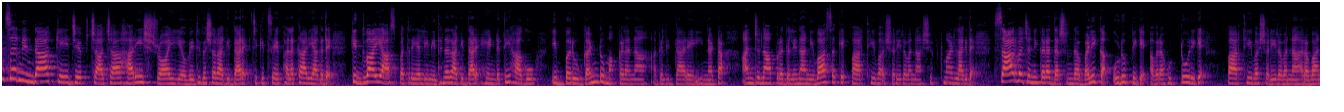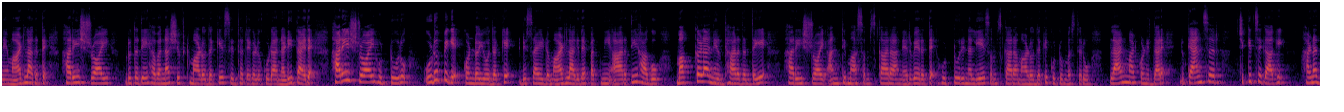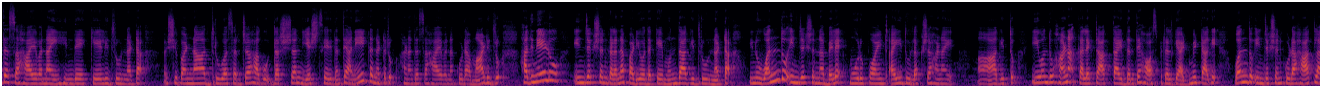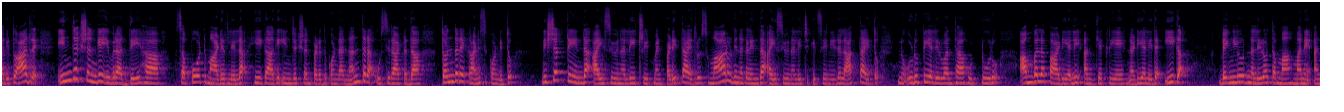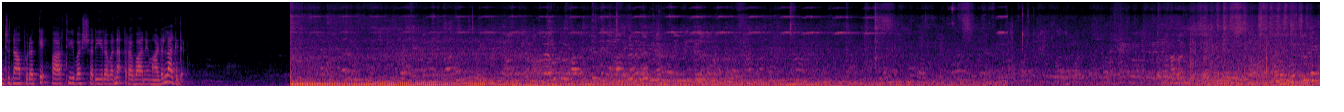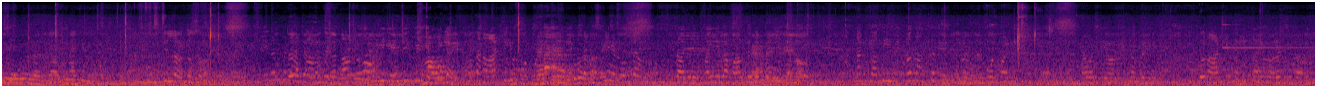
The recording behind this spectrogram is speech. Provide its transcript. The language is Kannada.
ಕ್ಯಾನ್ಸರ್ನಿಂದ ಕೆಜಿಎಫ್ ಚಾಚಾ ಹರೀಶ್ ರಾಯ್ ವಿಧಿವಶರಾಗಿದ್ದಾರೆ. ಚಿಕಿತ್ಸೆ ಫಲಕಾರಿಯಾಗದೆ ಕಿದ್ವಾಯಿ ಆಸ್ಪತ್ರೆಯಲ್ಲಿ ನಿಧನರಾಗಿದ್ದಾರೆ. ಹೆಂಡತಿ ಹಾಗೂ ಇಬ್ಬರು ಗಂಡು ಮಕ್ಕಳನ್ನ ಅಗಲಿದ್ದಾರೆ ಈ ನಟ. ಅಂಜನಾಪುರದಲ್ಲಿನ ನಿವಾಸಕ್ಕೆ ಪಾರ್ಥಿವ ಶರೀರವನ್ನು ಶಿಫ್ಟ್ ಮಾಡಲಾಗಿದೆ. ಸಾರ್ವಜನಿಕರ ದರ್ಶನದ ಬಳಿಕ ಉಡುಪಿಗೆ ಅವರ ಹುಟ್ಟೂರಿಗೆ ಪಾರ್ಥಿವ ಶರೀರವನ್ನು ರವಾನೆ ಮಾಡಲಾಗುತ್ತೆ. ಹರೀಶ್ ರಾಯ್ ಮೃತದೇಹವನ್ನು ಶಿಫ್ಟ್ ಮಾಡೋದಕ್ಕೆ ಸಿದ್ಧತೆಗಳು ಕೂಡ ನಡೀತಾ ಇದೆ. ಹರೀಶ್ ರಾಯ್ ಹುಟ್ಟೂರು ಉಡುಪಿಗೆ ಕೊಂಡೊಯ್ಯೋದಕ್ಕೆ ಡಿಸೈಡ್ ಮಾಡಲಾಗಿದೆ. ಪತ್ನಿ ಆರತಿ ಹಾಗೂ ಮಕ್ಕಳ ನಿರ್ಧಾರದಂತೆಯೇ ಹರೀಶ್ ರಾಯ್ ಅಂತಿಮ ಸಂಸ್ಕಾರ ನೆರವೇರುತ್ತೆ. ಹುಟ್ಟೂರಿನಲ್ಲಿಯೇ ಸಂಸ್ಕಾರ ಮಾಡೋದಕ್ಕೆ ಕುಟುಂಬಸ್ಥರು ಪ್ಲಾನ್ ಮಾಡ್ಕೊಂಡಿದ್ದಾರೆ. ಇನ್ನು ಕ್ಯಾನ್ಸರ್ ಚಿಕಿತ್ಸೆಗಾಗಿ ಹಣದ ಸಹಾಯವನ್ನು ಈ ಹಿಂದೆ ಕೇಳಿದ್ರು ನಟ ಶಿವಣ್ಣ, ಧ್ರುವ ಸರ್ಜಾ ಹಾಗೂ ದರ್ಶನ್, ಯಶ್ ಸೇರಿದಂತೆ ಅನೇಕ ನಟರು ಹಣದ ಸಹಾಯವನ್ನು ಕೂಡ ಮಾಡಿದ್ರು. ಹದಿನೇಳು ಇಂಜೆಕ್ಷನ್ಗಳನ್ನು ಪಡೆಯೋದಕ್ಕೆ ಮುಂದಾಗಿದ್ರು ನಟ. ಇನ್ನು ಒಂದು ಇಂಜೆಕ್ಷನ್ನ ಬೆಲೆ ಮೂರು ಪಾಯಿಂಟ್ ಐದು ಲಕ್ಷ ಹಣ ಆಗಿತ್ತು. ಈ ಒಂದು ಹಣ ಕಲೆಕ್ಟ್ ಆಗ್ತಾ ಇದ್ದಂತೆ ಹಾಸ್ಪಿಟಲ್ಗೆ ಅಡ್ಮಿಟ್ ಆಗಿ ಒಂದು ಇಂಜೆಕ್ಷನ್ ಕೂಡ ಹಾಕಲಾಗಿತ್ತು. ಆದರೆ ಇಂಜೆಕ್ಷನ್ಗೆ ಇವರ ದೇಹ ಸಪೋರ್ಟ್ ಮಾಡಿರಲಿಲ್ಲ. ಹೀಗಾಗಿ ಇಂಜೆಕ್ಷನ್ ಪಡೆದುಕೊಂಡ ನಂತರ ಉಸಿರಾಟದ ತೊಂದರೆ ಕಾಣಿಸಿಕೊಂಡಿತ್ತು. ನಿಶಕ್ತಿಯಿಂದ ಐಸಿಯುನಲ್ಲಿ ಟ್ರೀಟ್ಮೆಂಟ್ ಪಡಿತಾ ಇದ್ರು. ಸುಮಾರು ದಿನಗಳಿಂದ ಐಸಿಯುನಲ್ಲಿ ಚಿಕಿತ್ಸೆ ನೀಡಲಾಗ್ತಾ ಇತ್ತು. ಇನ್ನು ಉಡುಪಿಯಲ್ಲಿರುವಂತಹ ಹುಟ್ಟೂರು ಅಂಬಲಪಾಡಿಯಲ್ಲಿ ಅಂತ್ಯಕ್ರಿಯೆ ನಡೆಯಲಿದೆ. ಈಗ ಬೆಂಗಳೂರಿನಲ್ಲಿರೋ ತಮ್ಮ ಮನೆ ಅಂಜನಾಪುರಕ್ಕೆ ಪಾರ್ಥಿವ ಶರೀರವನ್ನು ರವಾನೆ ಮಾಡಲಾಗಿದೆ. ಮೈಯೆಲ್ಲ ಮಾಲ್ತದೆ ನನಗೆ ಅದು ಇನ್ನೊಂದು ಅಂಕಲ್ ಹೇಳಿದ್ರು ಫೋನ್ ಮಾಡಿ ನವಳಿಗೆ ಅವರಿಗೆ ಇಬ್ಬರು ಆಂಟಿ ಮನೆ ತಾಯಿ ಹೊರಟಿದ್ದಾರೆ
